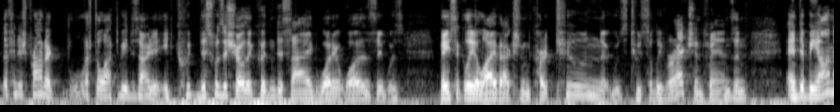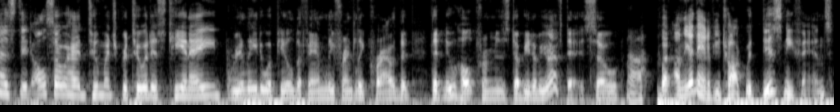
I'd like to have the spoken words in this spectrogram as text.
The finished product left a lot to be desired. It could. This was a show that couldn't decide what it was. It was basically a live action cartoon that was too silly for action fans, and and to be honest, it also had too much gratuitous TNA really to appeal to family friendly crowd that, that knew Hulk from his WWF days. So, uh. but on the other hand, if you talk with Disney fans,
